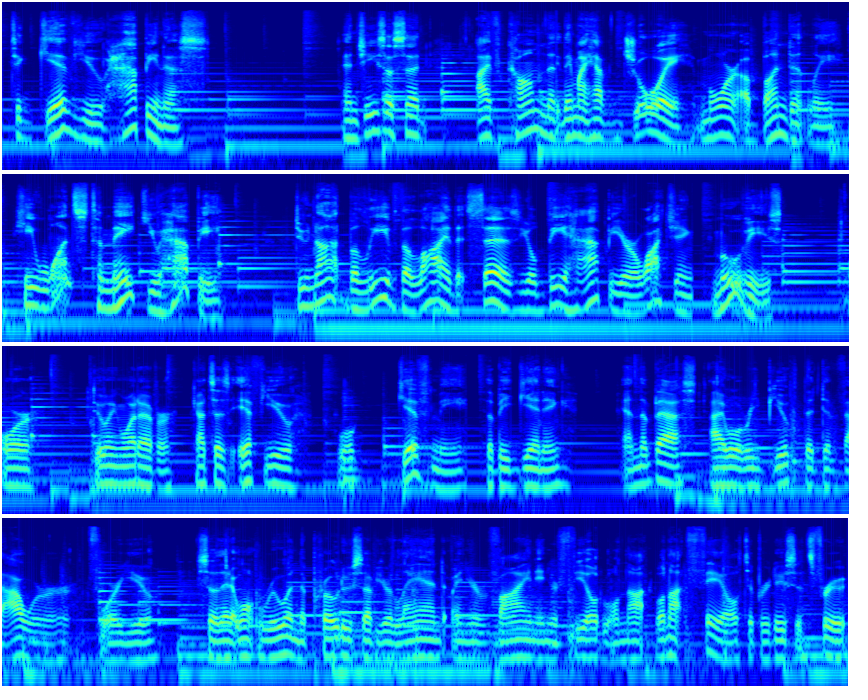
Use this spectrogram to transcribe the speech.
to give you happiness. And Jesus said, I've come that they might have joy more abundantly. He wants to make you happy. Do not believe the lie that says you'll be happier watching movies or doing whatever. God says, if you will give me the beginning and the best, I will rebuke the devourer for you so that it won't ruin the produce of your land and your vine in your field will not will not fail to produce its fruit.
